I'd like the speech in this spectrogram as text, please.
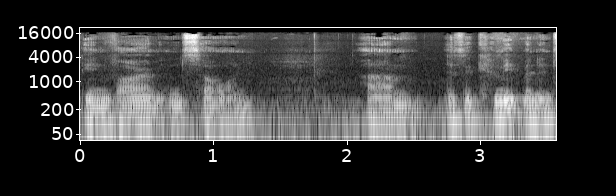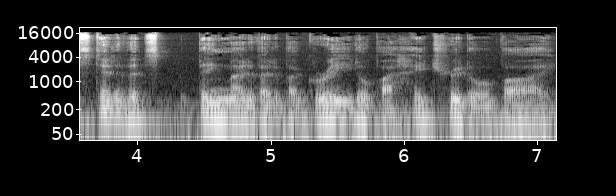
the environment, and so on, um, there's a commitment, instead of it's being motivated by greed or by hatred or by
